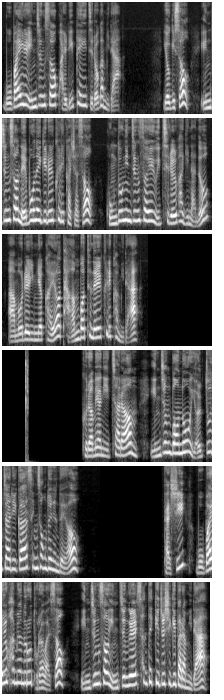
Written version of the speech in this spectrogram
모바일 인증서 관리 페이지로 갑니다. 여기서 인증서 내보내기를 클릭하셔서 공동인증서의 위치를 확인한 후 암호를 입력하여 다음 버튼을 클릭합니다. 그러면 이처럼 인증번호 12자리가 생성되는데요. 다시 모바일 화면으로 돌아와서 인증서 인증을 선택해 주시기 바랍니다.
